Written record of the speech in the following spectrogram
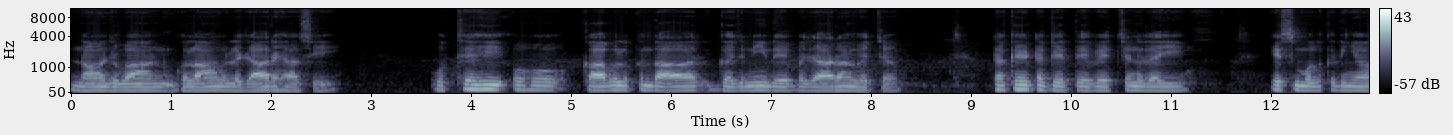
ਨੌਜਵਾਨ ਗੁਲਾਮ ਲਿਜਾ ਰਿਹਾ ਸੀ। ਉੱਥੇ ਹੀ ਉਹ ਕਾਬਲ ਕੰਧਾਰ ਗਜਨੀ ਦੇ ਬਾਜ਼ਾਰਾਂ ਵਿੱਚ ਟਕੇ ਟਕੇ ਤੇ ਵੇਚਣ ਲਈ ਇਸ ਮੁਲਕ ਦੀਆਂ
